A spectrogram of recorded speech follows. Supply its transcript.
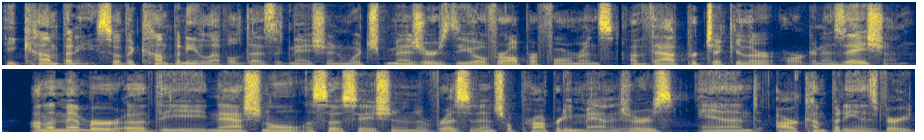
the company. So the company level designation, which measures the overall performance of that particular organization. I'm a member of the National Association of Residential Property Managers, and our company is very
